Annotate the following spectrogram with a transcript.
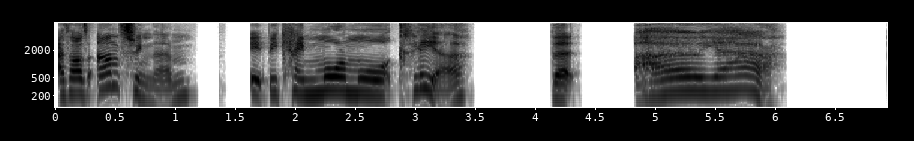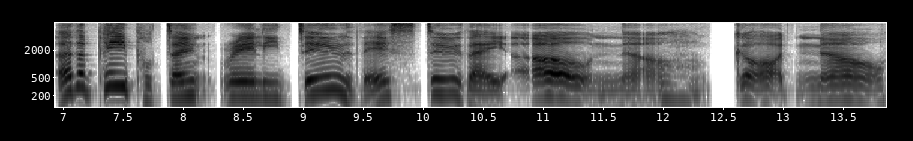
as I was answering them, it became more and more clear that, oh, yeah, other people don't really do this, do they? Oh, no, God, no.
